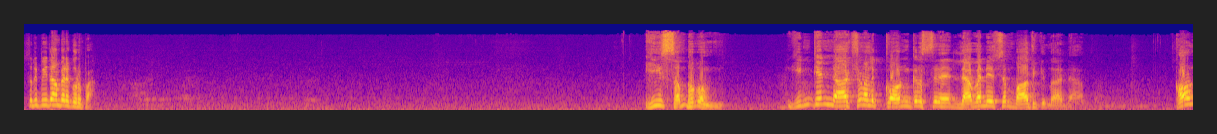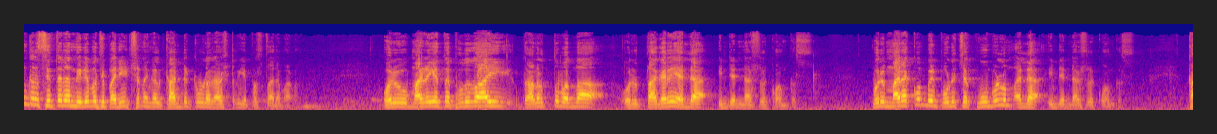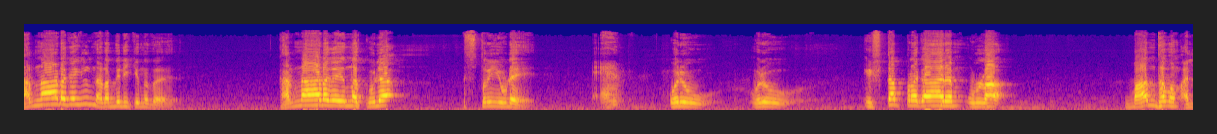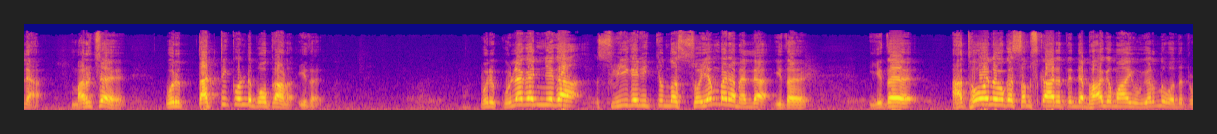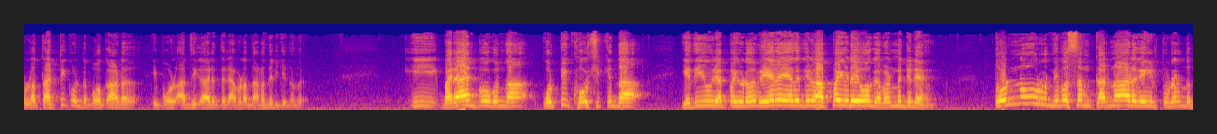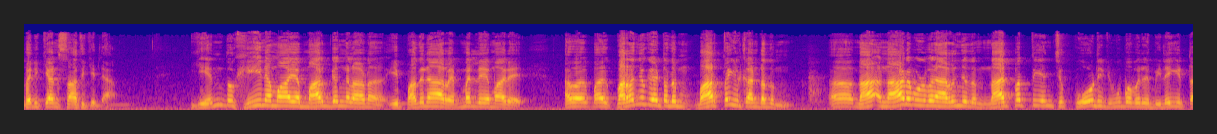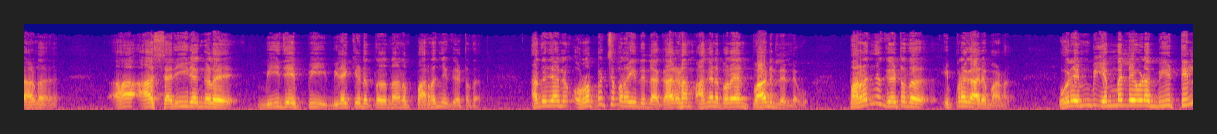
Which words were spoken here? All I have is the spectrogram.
ശ്രീ പീതാംബരക്കുറുപ്പ് ഈ സംഭവം ഇന്ത്യൻ നാഷണൽ കോൺഗ്രസിനെ ലവലേശം ബാധിക്കുന്നതല്ല. കോൺഗ്രസ് ഇത്തരം നിരവധി പരീക്ഷണങ്ങൾ കണ്ടിട്ടുള്ള രാഷ്ട്രീയ പ്രസ്ഥാനമാണ്. ഒരു മഴയത്ത് പുതുതായി തളർത്തു വന്ന ഒരു തകരയല്ല ഇന്ത്യൻ നാഷണൽ കോൺഗ്രസ്. ഒരു മരക്കൊമ്പിൽ പൊടിച്ച കൂമ്പിളും അല്ല ഇന്ത്യൻ നാഷണൽ കോൺഗ്രസ്. കർണാടകയിൽ നടന്നിരിക്കുന്നത് കർണാടക എന്ന കുല സ്ത്രീയുടെ ഒരു ഒരു ഇഷ്ടപ്രകാരം ഉള്ള ബാന്ധവം അല്ല. മറിച്ച് ഒരു തട്ടിക്കൊണ്ട് പോക്കാണ് ഇത്. ഒരു കുലകന്യക സ്വീകരിക്കുന്ന സ്വയംവരമല്ല ഇത്. ഇത് അധോലോക സംസ്കാരത്തിന്റെ ഭാഗമായി ഉയർന്നു വന്നിട്ടുള്ള തട്ടിക്കൊണ്ട് പോക്കാണ് ഇപ്പോൾ അധികാരത്തിൽ അവിടെ നടന്നിരിക്കുന്നത്. ഈ വരാൻ പോകുന്ന കൊട്ടിഘോഷിക്കുന്ന യെദിയൂരപ്പയുടെയോ വേറെ ഏതെങ്കിലും അപ്പയുടെയോ ഗവൺമെന്റിന് തൊണ്ണൂറ് ദിവസം കർണാടകയിൽ തുടർന്ന് ഭരിക്കാൻ സാധിക്കില്ല. എന്തു ഹീനമായ മാർഗങ്ങളാണ് ഈ പതിനാറ് എം എൽ എമാരെ പറഞ്ഞു കേട്ടതും വാർത്തയിൽ കണ്ടതും നാട് മുഴുവൻ അറിഞ്ഞതും നാൽപ്പത്തിയഞ്ച് കോടി രൂപ വരെ വിലയിട്ടാണ് ആ ആ ശരീരങ്ങളെ ബി ജെ പി വിലക്കെടുത്തതെന്നാണ് പറഞ്ഞു കേട്ടത്. അത് ഞാൻ ഉറപ്പിച്ച് പറയുന്നില്ല കാരണം അങ്ങനെ പറയാൻ പാടില്ലല്ലോ. പറഞ്ഞു കേട്ടത് ഇപ്രകാരമാണ്. ഒരു എം പി എം എൽ എയുടെ വീട്ടിൽ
